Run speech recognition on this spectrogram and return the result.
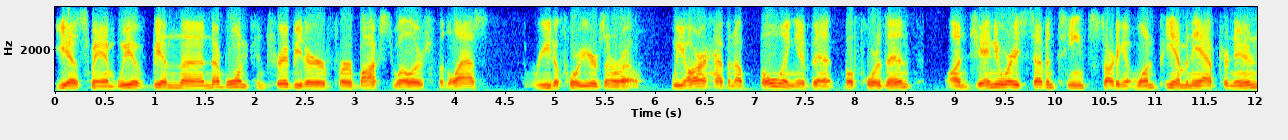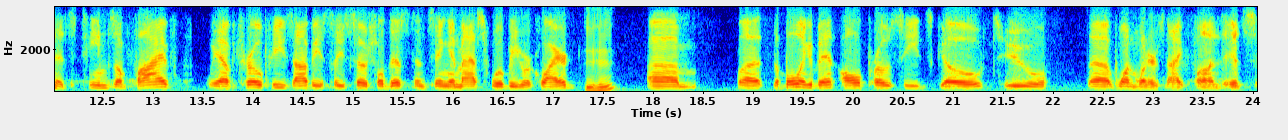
Yes, ma'am. We have been the number one contributor for box dwellers for the last three to four years in a row. We are having a bowling event before then on January 17th, starting at 1 p.m. in the afternoon. It's teams of five. We have trophies. Obviously, social distancing and masks will be required. Mm-hmm. Um, but the bowling event, all proceeds go to the One Winter's Night Fund. It's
